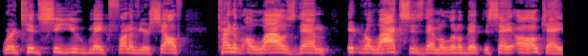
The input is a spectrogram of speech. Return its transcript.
where kids see you make fun of yourself kind of allows them, it relaxes them a little bit to say, oh, okay.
